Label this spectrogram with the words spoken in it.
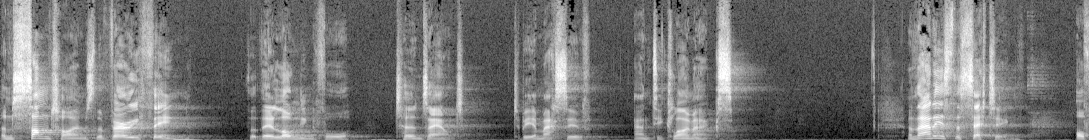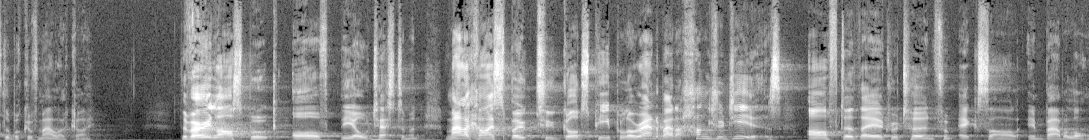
and sometimes the very thing that they're longing for turns out to be a massive anticlimax. And that is the setting of the book of Malachi. The very last book of the Old Testament. Malachi spoke to God's people around about 100 years after they had returned from exile in Babylon.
